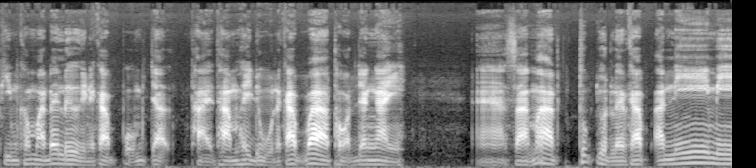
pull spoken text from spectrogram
พิมพ์เข้ามาได้เลยนะครับ ผมจะถ่ายทำให้ดูนะครับ ว่าถอดยังไงาสามารถทุกจุดเลยครับ อันนี้มี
